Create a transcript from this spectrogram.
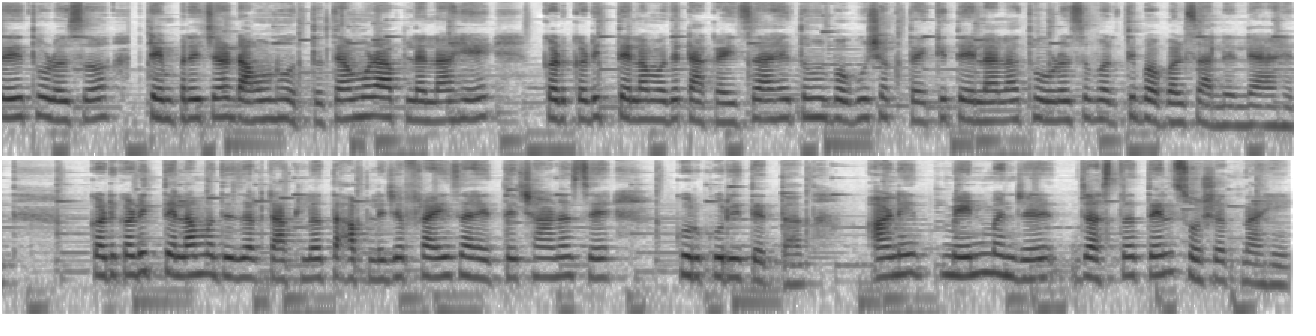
ते थोडंसं टेम्परेचर डाऊन होतं. त्यामुळे आपल्याला हे कडकडीत तेलामध्ये टाकायचं आहे. तुम्ही बघू शकताय की तेलाला थोडंसं वरती बबल्स आलेले आहेत. कडकडीत तेलामध्ये जर टाकलं तर आपले जे फ्राईज आहेत ते छान असे कुरकुरीत येतात. आणि मेन म्हणजे जास्त तेल शोषत नाही.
